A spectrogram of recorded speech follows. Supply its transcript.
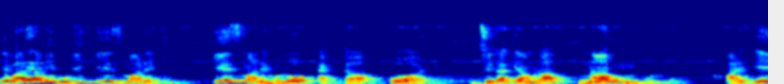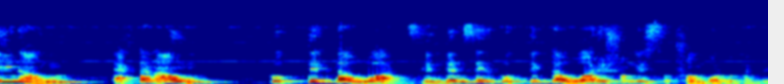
এবারে আমি বলি কেস মানে কি? কেস মানে হলো একটা ওয়ার্ড যেটাকে আমরা নাউন বলব। আর এই নাউন একটা নাউন প্রত্যেকটা ওয়ার্ড সেন্টেন্সের প্রত্যেকটা ওয়ার্ডের সঙ্গে সম্পর্ক থাকবে।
